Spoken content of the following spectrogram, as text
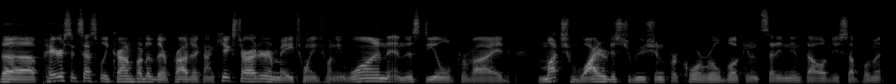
the pair successfully crowdfunded their project on Kickstarter in May 2021, and this deal will provide much wider distribution for core rulebook and its setting anthology supplement,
